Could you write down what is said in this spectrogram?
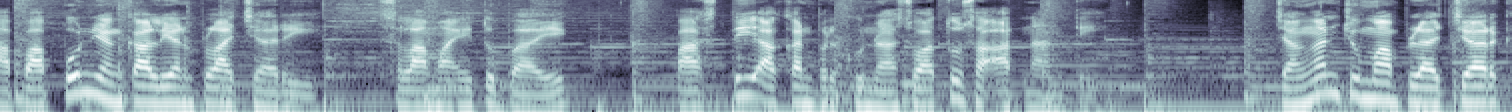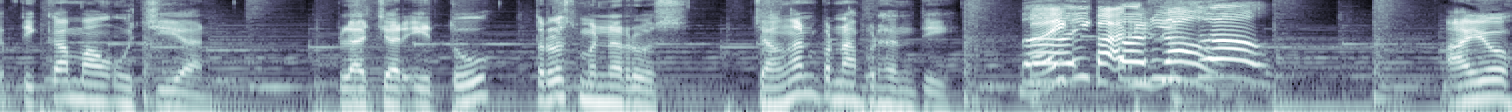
Apa pun yang kalian pelajari, selama itu baik, pasti akan berguna suatu saat nanti. Jangan cuma belajar ketika mau ujian. Belajar itu terus-menerus. Jangan pernah berhenti. Baik, Pak Rizal. Ayo,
